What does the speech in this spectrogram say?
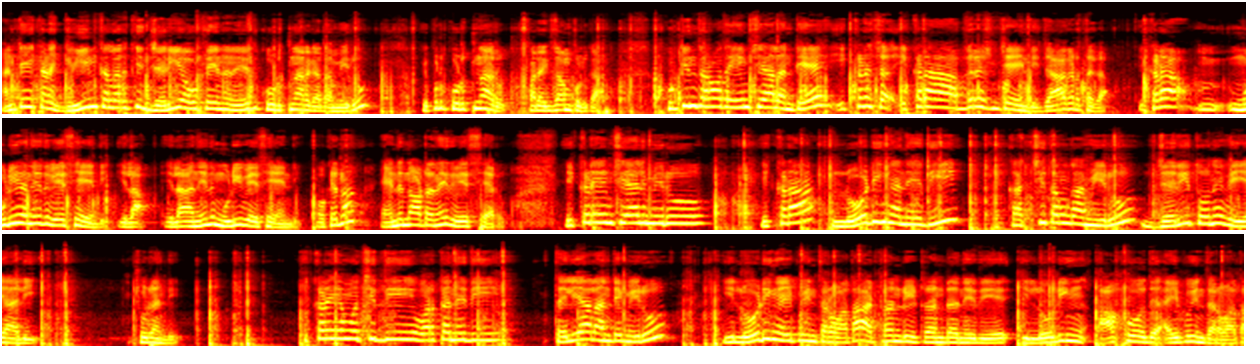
అంటే ఇక్కడ గ్రీన్ కలర్కి జరీ అవుట్లైన్ అనేది కుడుతున్నారు కదా మీరు? ఇప్పుడు కుడుతున్నారు ఫర్ ఎగ్జాంపుల్గా. కుట్టిన తర్వాత ఏం చేయాలంటే ఇక్కడ చ- ఇక్కడ అబ్జర్వేషన్ చేయండి జాగ్రత్తగా. ఇక్కడ ముడి అనేది వేసేయండి ఇలా ఇలా అనేది ముడి వేసేయండి ఓకేనా? ఎండ్ నాట్ అనేది వేసారు ఇక్కడ ఏం చేయాలి మీరు? ఇక్కడ లోడింగ్ అనేది ఖచ్చితంగా మీరు జరీతోనే వేయాలి. చూడండి. ఇక్కడ ఏమొచ్చింది వర్క్ అనేది తెలియాలంటే మీరు ఈ లోడింగ్ అయిపోయిన తర్వాత అట్రండ్ ఇట్రండ్ అనేది ఈ లోడింగ్ ఆఫ్ అయిపోయిన తర్వాత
